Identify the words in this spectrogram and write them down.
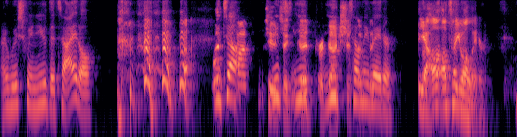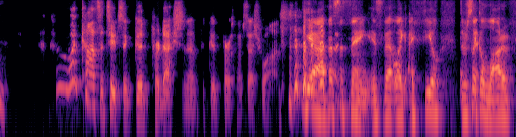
I wish we knew the title. you tell, constitutes you, a good you, production? You tell me the, later. Yeah, I'll, I'll tell you all later what constitutes a good production of the good person of Szechuan? yeah, that's the thing is that like I feel there's like a lot of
